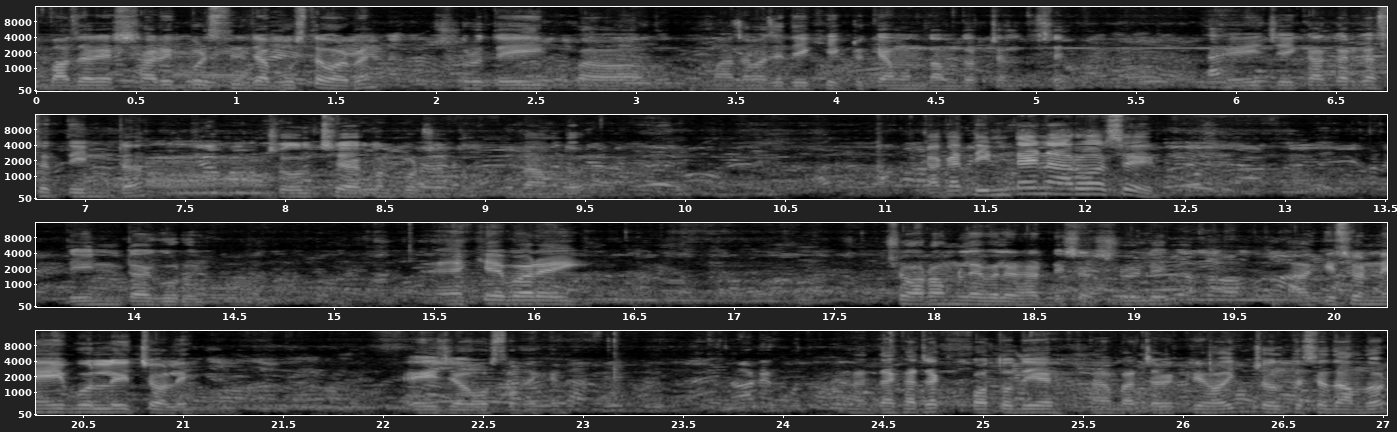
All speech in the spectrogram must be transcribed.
বাজারের শারীরিক পরিস্থিতিটা বুঝতে পারবেন। শুরুতেই আহ, মাঝে মাঝে দেখি একটু কেমন দাম দর চলছে এই যে কাকার কাছে তিনটা চলছে এখন পর্যন্ত দাম দর। কাকা তিনটাই না আরও আছে? তিনটা গরু। একেবারেই চরম লেভেলের হাড্ডি স্যার শরীরে আর কিছু নেই বললেই চলে। এই যে অবস্থা দেখেন। দেখা যাক কত দিয়ে বাচ্চা বিক্রি হয়। চলতেছে দাম দর।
